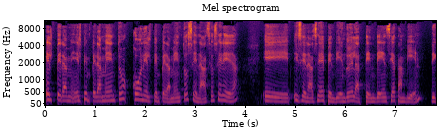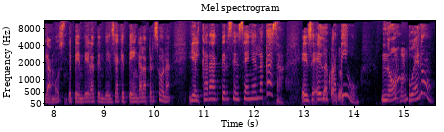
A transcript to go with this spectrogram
El, el temperamento, con el temperamento se nace o se hereda, eh, y se nace dependiendo de la tendencia también, digamos, depende de la tendencia que tenga la persona, y el carácter se enseña en la casa, es educativo. ¿No? Bueno,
